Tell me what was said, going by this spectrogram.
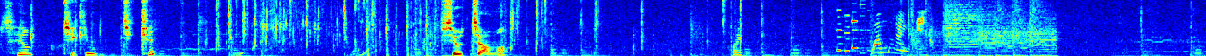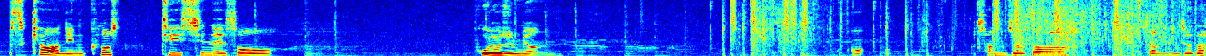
새우튀김 티켓? 지었지 않아? 스퀘어 안인 Crusty Sean에서 보여주면 어 상자가 상자가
